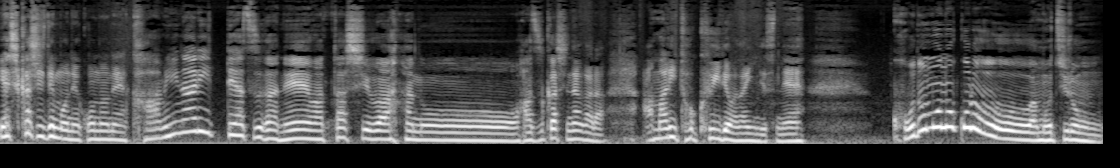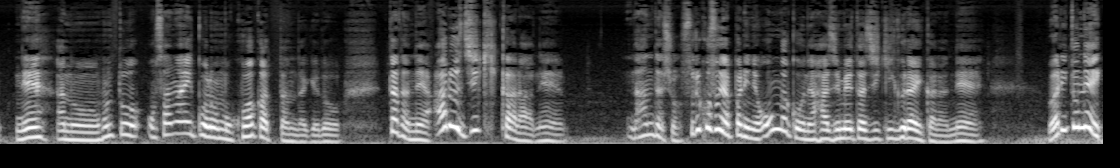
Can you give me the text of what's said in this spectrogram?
いや、しかしでもね、このね、雷ってやつがね、私は、あのー恥ずかしながら、あまり得意ではないんですね。子供の頃はもちろんね、あの、本当幼い頃も怖かったんだけど、ただね、ある時期からね、なんでしょう、それこそやっぱりね、音楽をね、始めた時期ぐらいからね、割とね、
